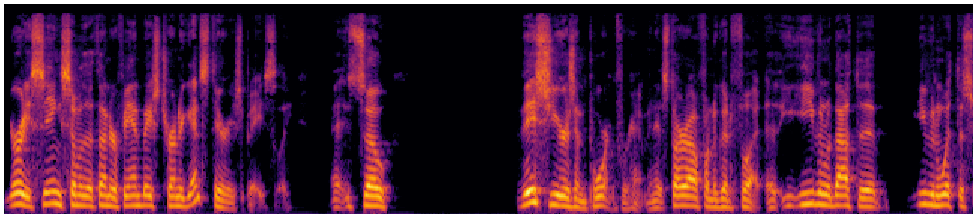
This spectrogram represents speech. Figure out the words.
You're already seeing some of the Thunder fan base turn against Darius Bazley. Uh, so this year is important for him, and it started off on a good foot, uh, even without the even with the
